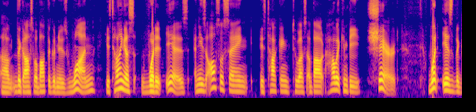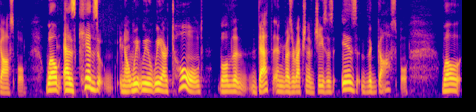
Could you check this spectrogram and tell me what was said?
um, the gospel, about the good news. One, he's telling us what it is, and he's also saying, he's talking to us about how it can be shared. What is the gospel? Well, as kids, you know, we, we, we are told, well, the death and resurrection of Jesus is the gospel. Well,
